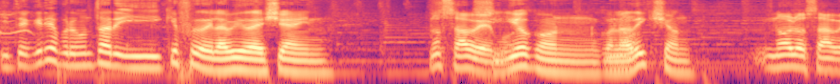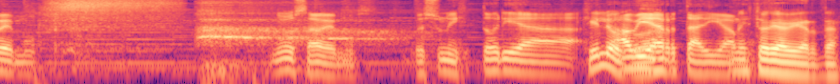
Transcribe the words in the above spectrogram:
Y te quería preguntar, ¿y qué fue de la vida de Jane? No sabemos. ¿Siguió con, con la No. addiction? No lo sabemos. No lo sabemos. Es una historia abierta, ¿eh? digamos. Una historia abierta.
